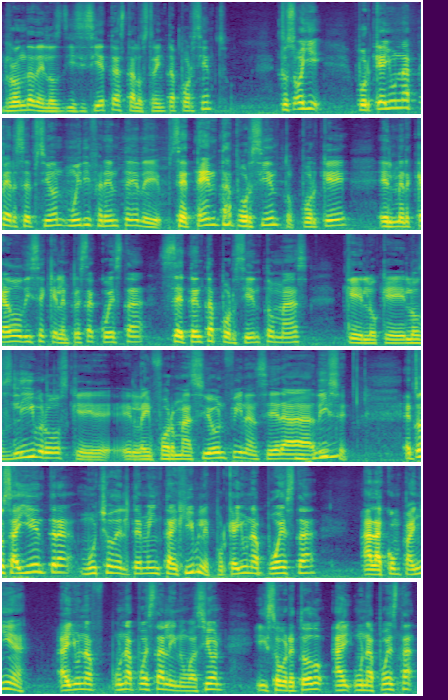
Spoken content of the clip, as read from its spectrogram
ronda de los 17 hasta los 30%. Entonces, oye, ¿por qué hay una percepción muy diferente de 70%? ¿Por qué el mercado dice que la empresa cuesta 70% más que lo que los libros, que eh, la información financiera dice? Entonces ahí entra mucho del tema intangible, porque hay una apuesta a la compañía, hay una, una apuesta a la innovación y sobre todo hay una apuesta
